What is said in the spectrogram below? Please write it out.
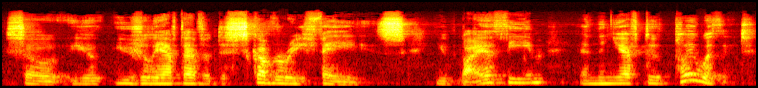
so you usually have to have a discovery phase. You buy a theme, and then you have to play with it.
